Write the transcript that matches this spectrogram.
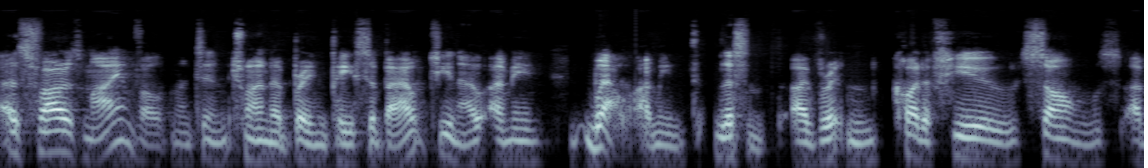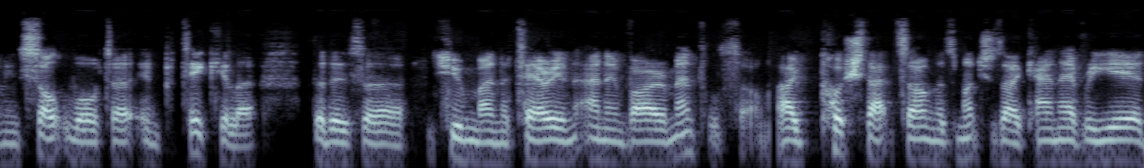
As far as my involvement in trying to bring peace about, you know, I mean, well, I mean, listen, I've written quite a few songs. I mean, Saltwater in particular that is a humanitarian and environmental song. I push that song as much as I can every year,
